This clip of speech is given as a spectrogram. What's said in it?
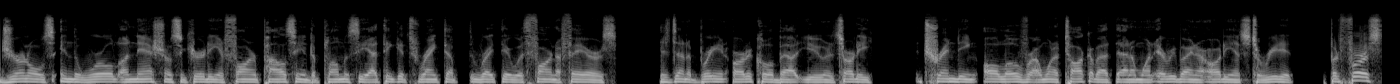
journals in the world on national security and foreign policy and diplomacy. I think it's ranked up right there with Foreign Affairs. Has done a brilliant article about you, and it's already trending all over. I want to talk about that. I want everybody in our audience to read it. But first,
